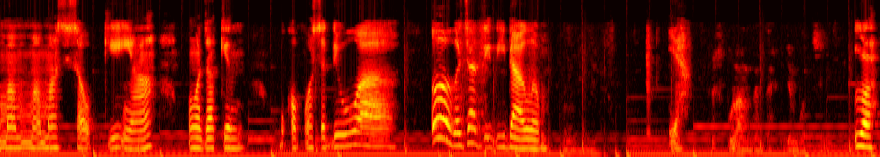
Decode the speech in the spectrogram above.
mama mama si Sauki ya Ngajakin buka puasa di luar Oh gak jadi di dalam. Ya Terus pulang teteh jemput sini. Iya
